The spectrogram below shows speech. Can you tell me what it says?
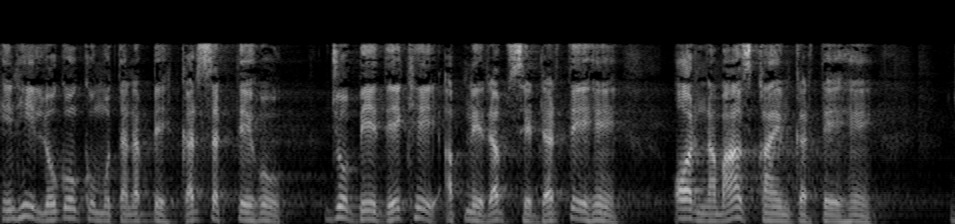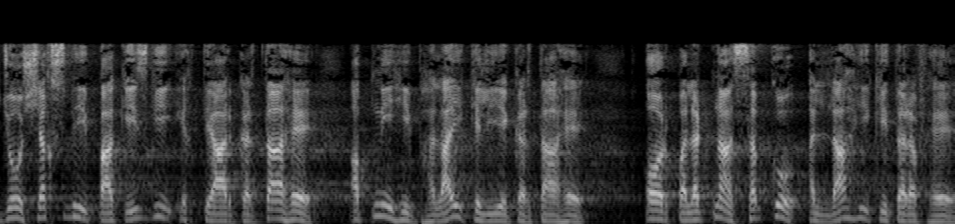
انہی لوگوں کو متنبع کر سکتے ہو جو بے دیکھے اپنے رب سے ڈرتے ہیں اور نماز قائم کرتے ہیں۔ جو شخص بھی پاکیزگی اختیار کرتا ہے، اپنی ہی بھلائی کے لیے کرتا ہے اور پلٹنا سب کو اللہ ہی کی طرف ہے۔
